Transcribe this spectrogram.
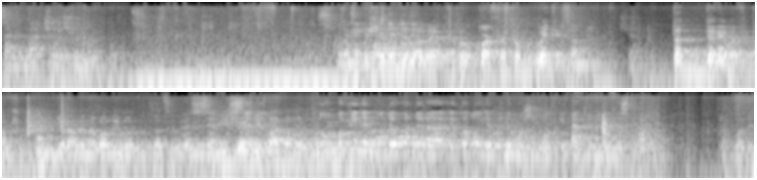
Самі бачили, що там робиться. Тому ви ще виділили кошти, щоб в ті саме. Та дерева там, щоб убирали, навалило за це время. Все, І сьогодні все. падало. Ну, поки не буде ордера екології, ми не можемо і так кримінальні справи проходити.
